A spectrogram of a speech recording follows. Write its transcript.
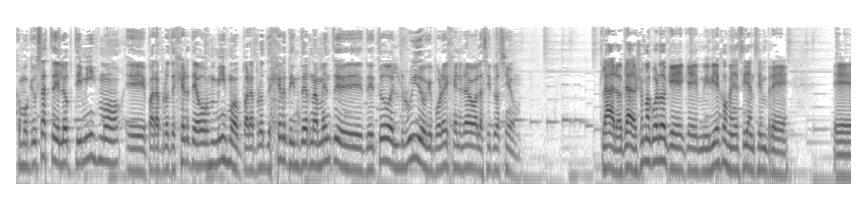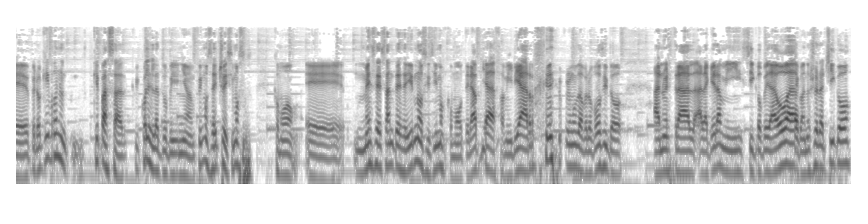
Como que usaste el optimismo eh, para protegerte a vos mismo, para protegerte internamente de, todo el ruido que por ahí generaba la situación. Claro, claro. Yo me acuerdo que, mis viejos me decían siempre, eh, pero qué, bueno, ¿qué pasa? ¿Cuál es la tu opinión? Fuimos, de hecho, hicimos como eh, meses antes de irnos, hicimos como terapia familiar. Fuimos a propósito a nuestra, a la que era mi psicopedagoga cuando yo era chico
